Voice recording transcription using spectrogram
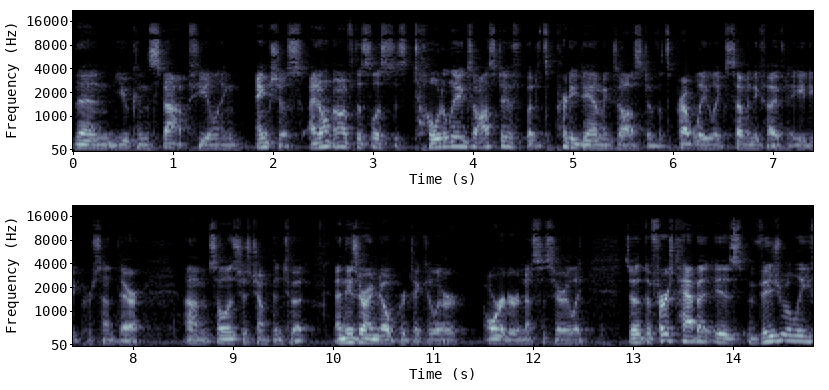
then you can stop feeling anxious. I don't know if this list is totally exhaustive, but it's pretty damn exhaustive. It's probably like 75 to 80% there. Um, so let's just jump into it. And these are in no particular order necessarily. So the first habit is visually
